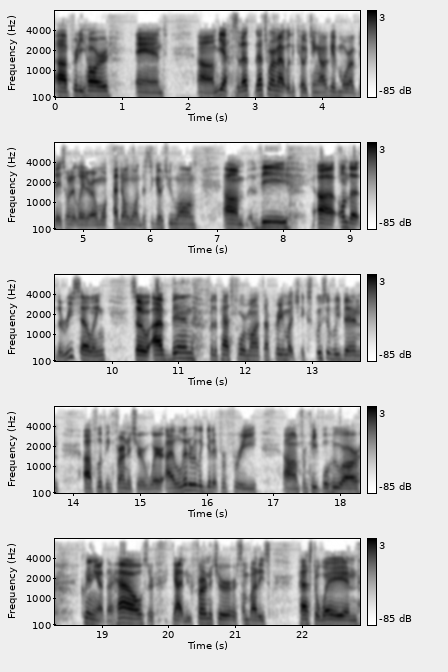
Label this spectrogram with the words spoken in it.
uh, pretty hard. And um, yeah, so that's that's where I'm at with the coaching. I'll give more updates on it later. I want I don't want this to go too long. Um, the uh, on the the reselling. So I've been for the past four months. I've pretty much exclusively been uh, flipping furniture, where I literally get it for free um, from people who are cleaning out their house or got new furniture or somebody's passed away and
